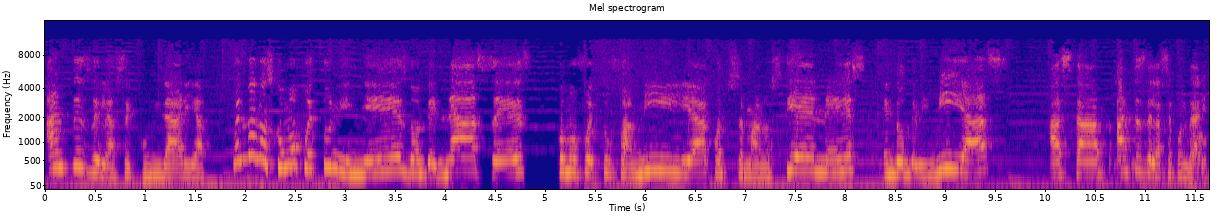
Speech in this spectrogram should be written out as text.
antes de la secundaria. Cuéntanos cómo fue tu niñez, dónde naces, cómo fue tu familia, cuántos hermanos tienes, en dónde vivías, hasta antes de la secundaria.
